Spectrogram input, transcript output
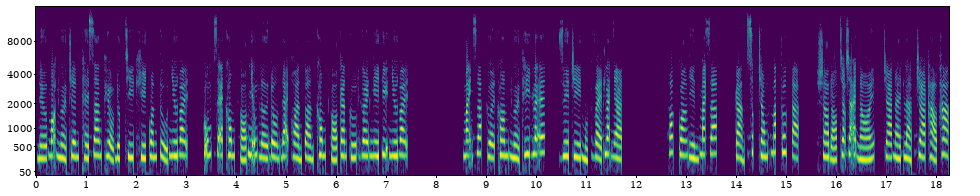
Nếu mọi người trên thế gian hiểu được chi khí quân tử như vậy, cũng sẽ không có những lời đồn đại hoàn toàn không có căn cứ gây nghi kỵ như vậy. Mạnh Giáp cười không người thi lễ, duy trì một vẻ lạnh nhạt. Hoắc Quang nhìn Mạnh Giáp, cảm xúc trong mắt phức tạp, sau đó chậm rãi nói, trà này là trà hảo hạng,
